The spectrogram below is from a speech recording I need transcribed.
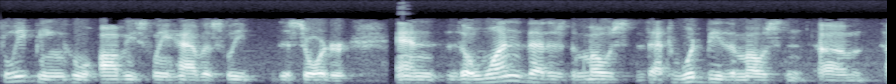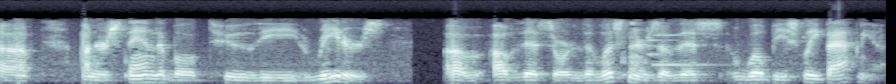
sleeping who obviously have a sleep disorder. And the one that is the most, that would be the most um, uh, understandable to the readers of, of this or the listeners of this will be sleep apnea.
